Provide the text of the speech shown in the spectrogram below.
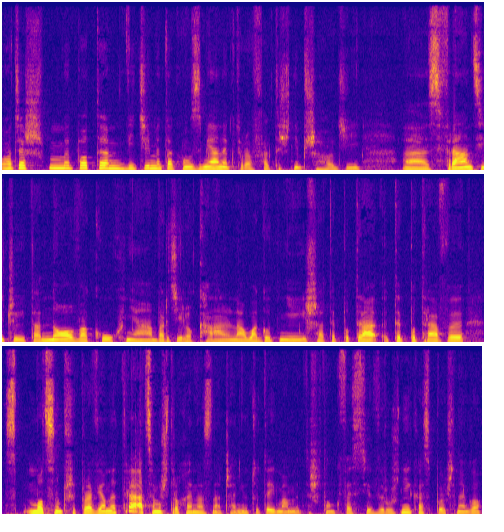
chociaż my potem widzimy taką zmianę, która faktycznie przychodzi z Francji, czyli ta nowa kuchnia, bardziej lokalna, łagodniejsza. Te, potra te potrawy mocno przyprawione tracą już trochę na znaczeniu. Tutaj mamy też tą kwestię wyróżnika społecznego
